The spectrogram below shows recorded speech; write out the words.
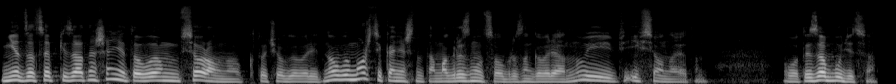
нет зацепки за отношения, то вам все равно, кто что говорит. Но вы можете, конечно, там огрызнуться, образно говоря, ну и, и все на этом. Вот, и забудется.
